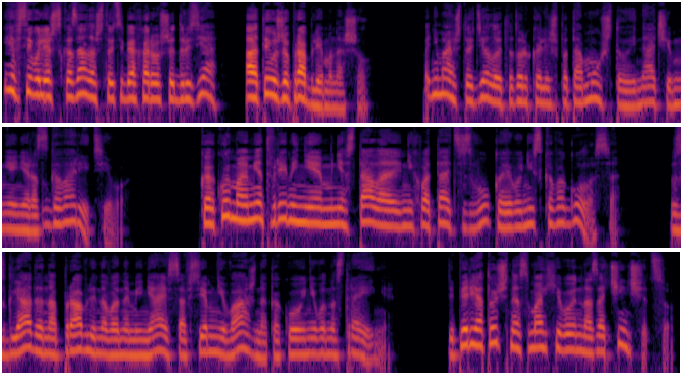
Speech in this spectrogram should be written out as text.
Я всего лишь сказала, что у тебя хорошие друзья, а ты уже проблему нашел. Понимаю, что делаю это только лишь потому, что иначе мне не разговорить его. В какой момент времени мне стало не хватать звука его низкого голоса, взгляда, направленного на меня, и совсем не важно, какое у него настроение. Теперь я точно смахиваю на зачинщицу —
